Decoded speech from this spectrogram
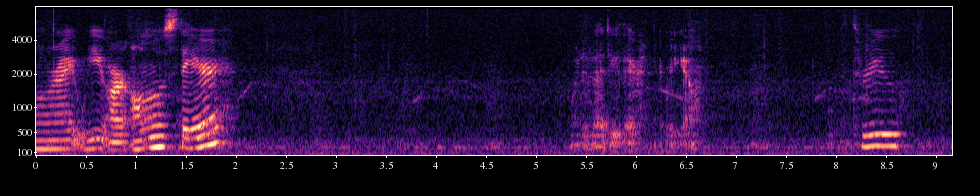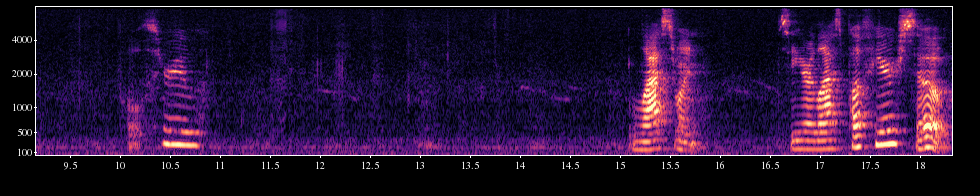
All right, we are almost there. What did I do there? There we go. Through, pull through. Last one. See our last puff here? So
